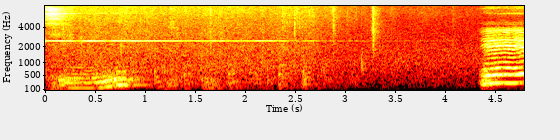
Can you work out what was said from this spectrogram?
请。哎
